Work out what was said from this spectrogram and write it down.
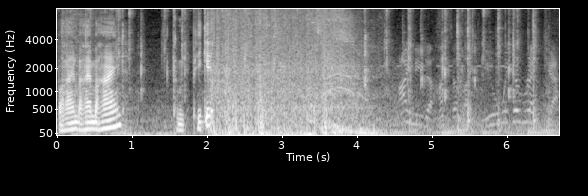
Behind, behind, behind. Come peek it. I need a hunter like you with a red jacket.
